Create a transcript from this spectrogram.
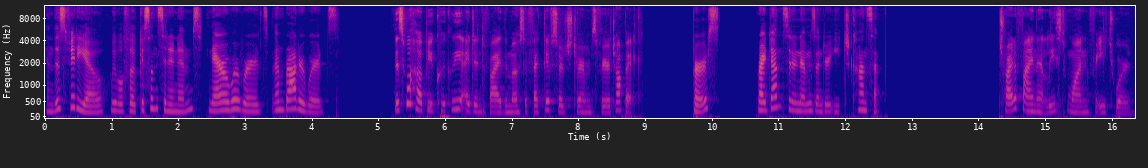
In this video, we will focus on synonyms, narrower words, and broader words. This will help you quickly identify the most effective search terms for your topic. First, write down synonyms under each concept. Try to find at least one for each word.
